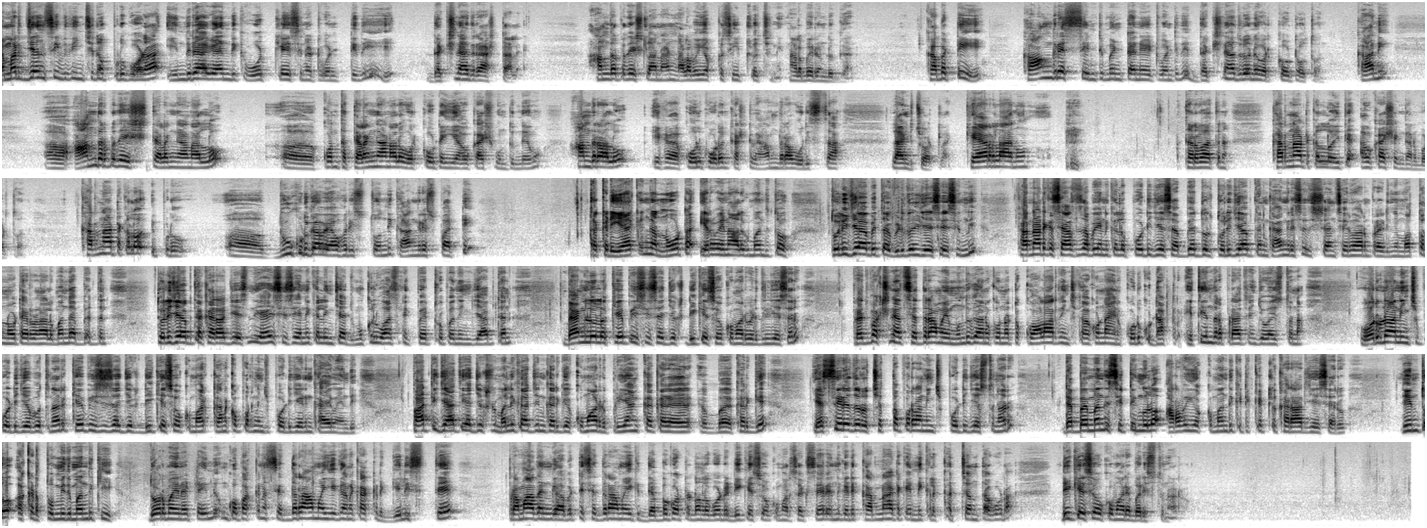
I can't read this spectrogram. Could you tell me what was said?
Emergency విధించినప్పుడు కూడా ఇందిరాగాంధీకి ఓట్లేసినటువంటిది దక్షిణాది రాష్ట్రాలే. ఆంధ్రప్రదేశ్లో నాడు నలభై ఒక్క సీట్లు వచ్చినాయి నలభై రెండుకి గాను. కాబట్టి కాంగ్రెస్ సెంటిమెంట్ అనేటువంటిది దక్షిణాదిలోనే వర్కౌట్ అవుతుంది. కానీ ఆంధ్రప్రదేశ్ తెలంగాణలో కొంత తెలంగాణలో వర్కౌట్ అయ్యే అవకాశం ఉంటుందేమో. ఆంధ్రాలో ఇక కోలుకోవడం కష్టమే. ఆంధ్ర ఒరిస్సా లాంటి చోట్ల. కేరళను తర్వాత కర్ణాటకలో అయితే అవకాశం కనబడుతుంది. కర్ణాటకలో ఇప్పుడు దూకుడుగా వ్యవహరిస్తోంది కాంగ్రెస్ పార్టీ. అక్కడ ఏకంగా నూట ఇరవై నాలుగు మందితో తొలి జాబితా విడుదల చేసేసింది. కర్ణాటక శాసనసభ ఎన్నికల్లో పోటీ చేసే అభ్యర్థులు తొలి జాబితాను కాంగ్రెస్ అధిష్టానం శనివారం ప్రకటించింది. మొత్తం నూట ఇరవై నాలుగు మంది అభ్యర్థులు తొలి జాబితా ఖరారు చేసింది. ఏఐసీసీ ఎన్నికల ఇన్ఛార్జ్ ముకుల్ వాసనికి పేరు రూపొందించిన జాబితాను బెంగళూరులో కేపీసీసీ అధ్యక్షుడు డీకే శివకుమార్ విడుదల చేశారు. ప్రతిపక్ష నేత సిద్ధరామయ్య ముందుగా అనుకున్నట్టు కోలార్ నుంచి కాకుండా ఆయన కొడుకు డాక్టర్ యతీంద్ర ప్రాతినిధ్యం వహిస్తున్న వరుణా నుంచి పోటీ చేయబోతున్నారు. కేపీసీసీ అధ్యక్షుడు డీకే శివకుమార్ కనకపురం నుంచి పోటీ చేయడం ఖాయమైంది. పార్టీ జాతీయ అధ్యక్షుడు మల్లికార్జున ఖర్గే కుమారుడు ప్రియాంక ఖర్గే ఎస్సీ రిజర్వ్ చిత్తపురం నుంచి పోటీ చేస్తున్నారు. డెబ్బై మంది సిట్టింగులో అరవై ఒక్క మందికి టికెట్లు ఖరారు చేశారు. దీంతో అక్కడ తొమ్మిది మందికి దూరమైనట్టయింది. ఇంకో పక్కన సిద్ధరామయ్య కనుక అక్కడ గెలిస్తే ప్రమాదం కాబట్టి సిద్ధరామయ్యకి దెబ్బ కొట్టడంలో కూడా డీకే శివకుమార్ సక్సెస్ అయ్యారు. ఎందుకంటే కర్ణాటక ఎన్నికల ఖర్చు అంతా కూడా డీకే శివకుమారే భరిస్తున్నారు.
